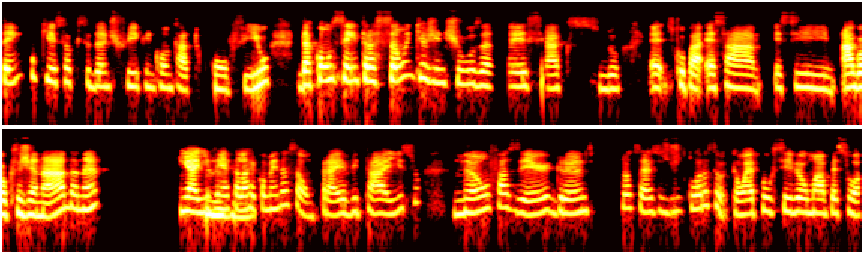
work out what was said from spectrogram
tempo que esse oxidante fica em contato com o fio, da concentração em que a gente usa esse ácido, é, desculpa, essa esse água oxigenada, né? E aí vem uhum. aquela recomendação, para evitar isso, não fazer grandes processos de descoloração. Então, é possível uma pessoa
